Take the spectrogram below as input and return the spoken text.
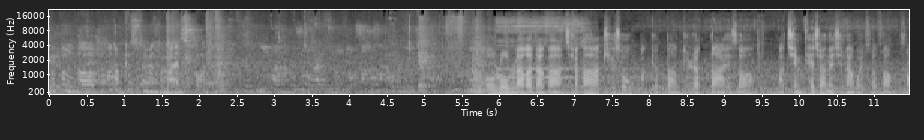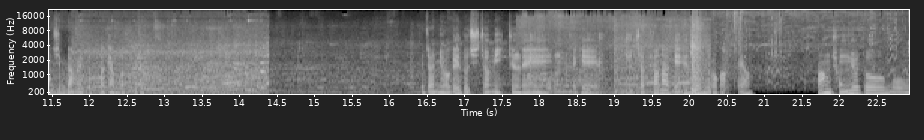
조금 더 꾸덕했으면 더 맛있을 것 같아. 서울로 올라가다가 차가 계속 막혔다 뚫렸다 해서 마침 대전을 지나고 있어서 성심당을 급하게 한번 들렸어요. 대전역에도 지점이 있길래 되게 주차 편하게 해서 들어갔고요. 빵 종류도 뭐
